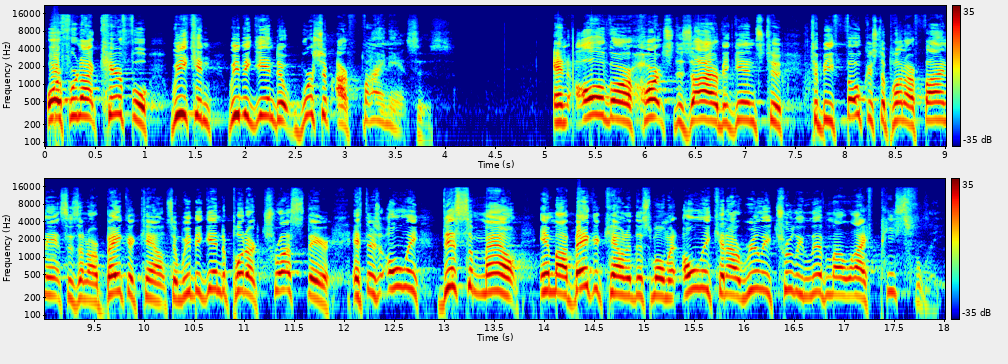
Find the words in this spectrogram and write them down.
Or if we're not careful, we can we begin to worship our finances. And all of our heart's desire begins to, to be focused upon our finances and our bank accounts. And we begin to put our trust there. If there's only this amount in my bank account at this moment, only can I really truly live my life peacefully.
